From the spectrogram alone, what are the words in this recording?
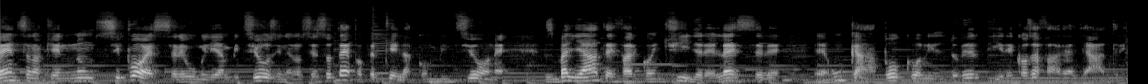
pensano che non si può essere umili e ambiziosi nello stesso tempo perché la convinzione sbagliata è far coincidere l'essere eh, un capo con il dover dire cosa fare agli altri.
